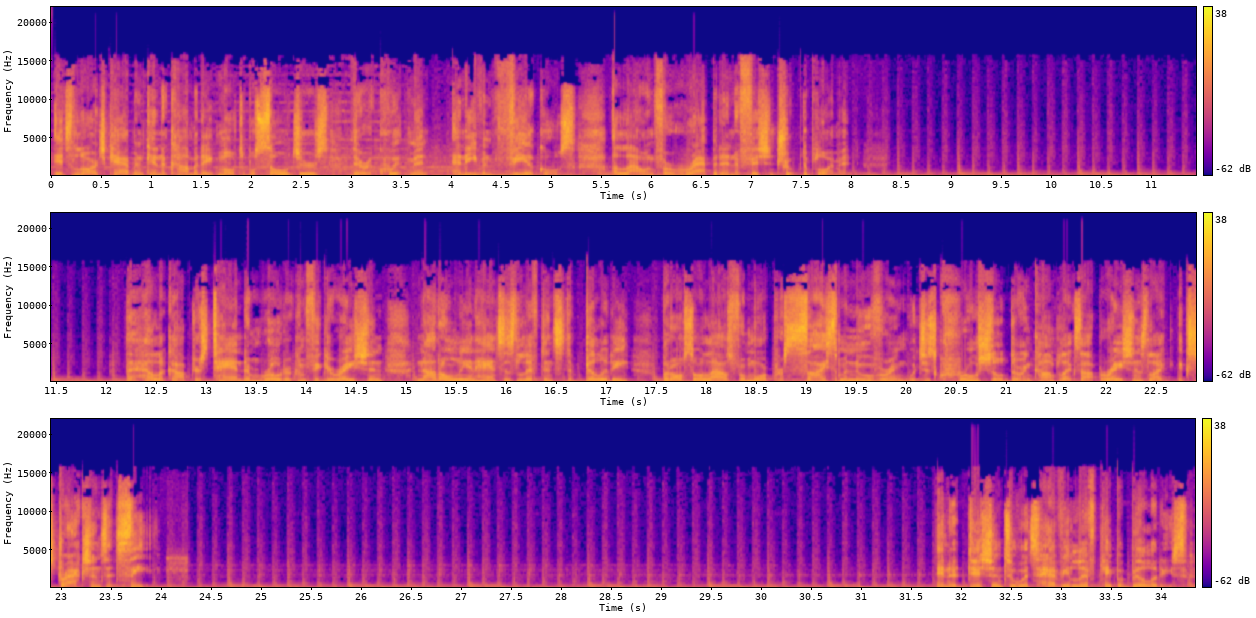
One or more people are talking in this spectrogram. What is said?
Its large cabin can accommodate multiple soldiers, their equipment, and even vehicles, allowing for rapid and efficient troop deployment. Helicopter's tandem rotor configuration not only enhances lift and stability, but also allows for more precise maneuvering, which is crucial during complex operations like extractions at sea. In addition to its heavy lift capabilities,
